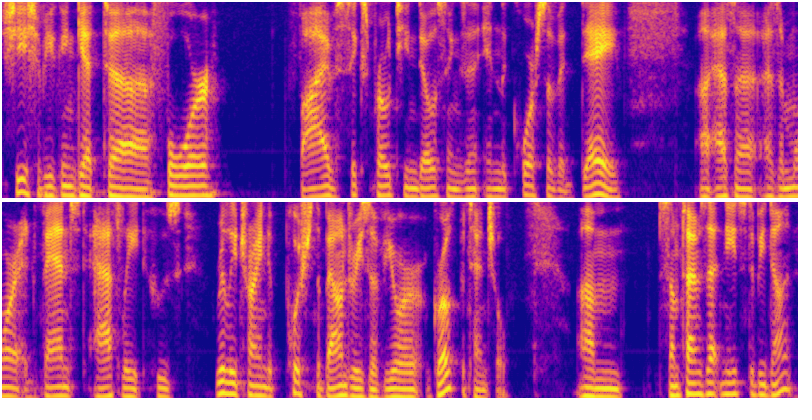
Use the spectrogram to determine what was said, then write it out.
sheesh, if you can get uh, four, five, six protein dosings in, in the course of a day, uh, as a as a more advanced athlete who's really trying to push the boundaries of your growth potential, um, sometimes that needs to be done,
